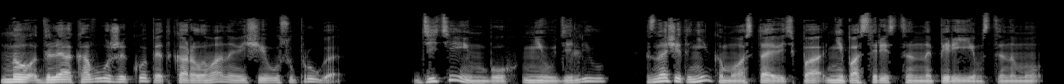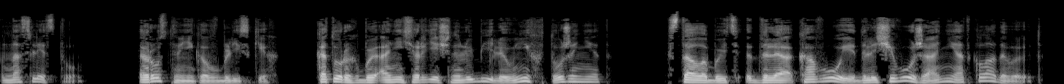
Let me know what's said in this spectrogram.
Но для кого же копят Карл Иванович и его супруга? Детей им Бог не уделил, значит некому оставить по непосредственно переемственному наследству. Родственников близких, которых бы они сердечно любили, у них тоже нет. Стало быть, для кого и для чего же они откладывают?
